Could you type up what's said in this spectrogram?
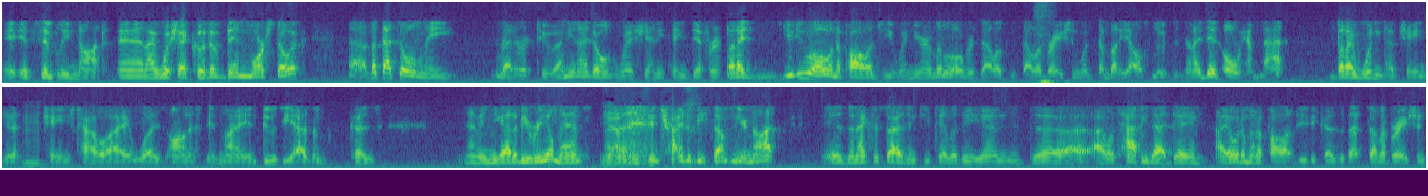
It, it's simply not, and I wish I could have been more stoic, uh, but that's only rhetoric too. I mean, I don't wish anything different, but I you do owe an apology when you're a little overzealous in celebration when somebody else loses, and I did owe him that. But I wouldn't have changed it, changed how I was honest in my enthusiasm because I mean, you got to be real, man. Yeah. Uh, trying to be something you're not is an exercise in futility. And uh, I was happy that day. I owed him an apology because of that celebration.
